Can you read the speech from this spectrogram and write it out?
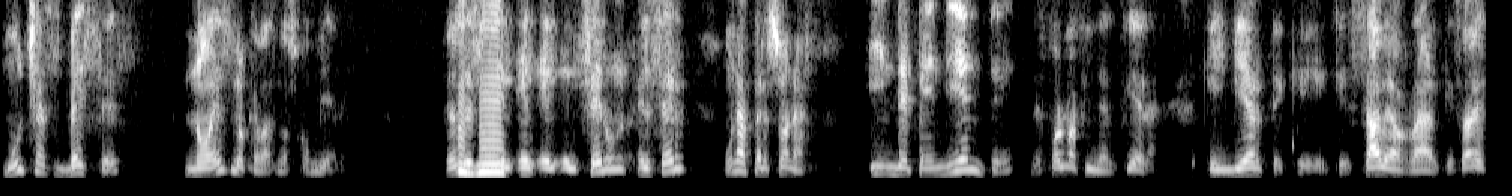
muchas veces no es lo que más nos conviene. Entonces, el, ser un, el ser una persona independiente de forma financiera, que invierte, que, sabe ahorrar, que sabe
